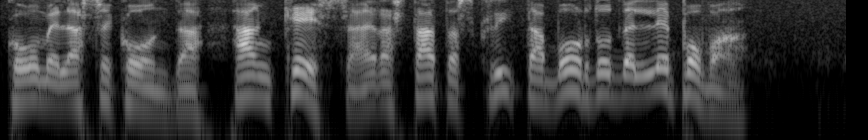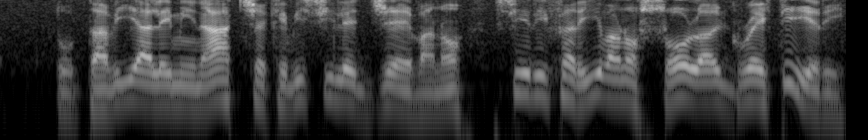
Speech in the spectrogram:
Come la seconda, anch'essa era stata scritta a bordo dell'Epovan. Tuttavia le minacce che vi si leggevano si riferivano solo al Great Eerie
